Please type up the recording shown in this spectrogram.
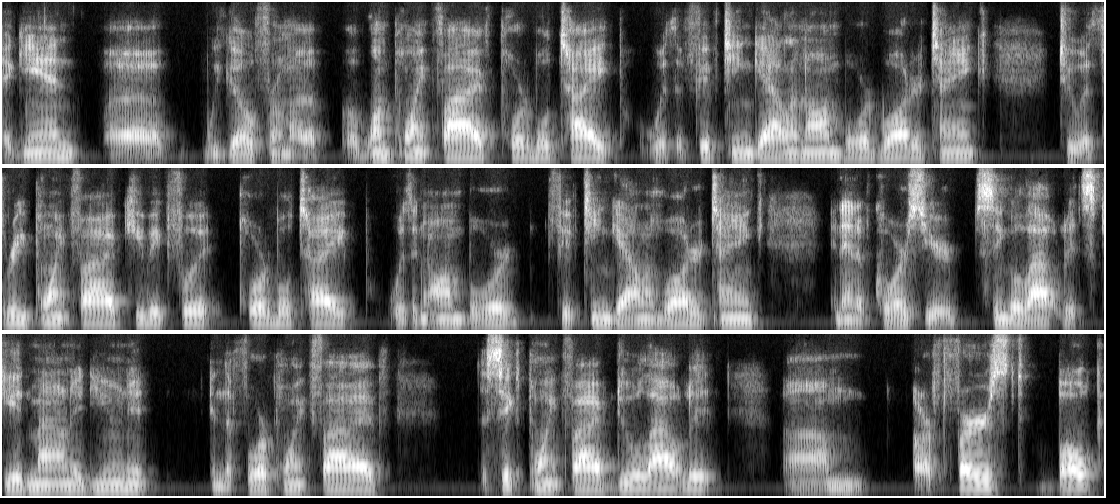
Again, uh, we go from a, a 1.5 portable type with a 15 gallon onboard water tank to a 3.5 cubic foot portable type with an onboard 15 gallon water tank. And then, of course, your single outlet skid mounted unit in the 4.5, the 6.5 dual outlet. Um, our first bulk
